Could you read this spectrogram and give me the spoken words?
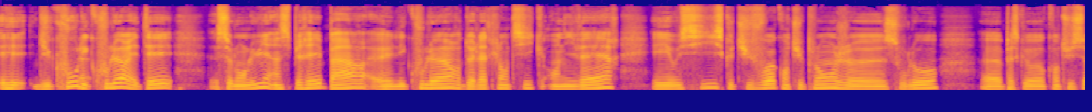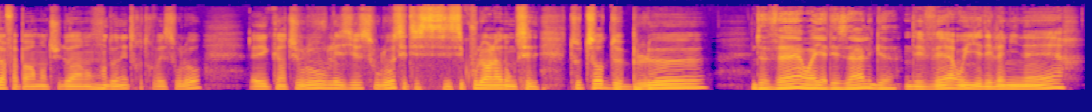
Et du coup, les couleurs étaient, selon lui, inspirées par les couleurs de l'Atlantique en hiver et aussi ce que tu vois quand tu plonges sous l'eau. parce que quand tu surfes, apparemment, tu dois à un moment donné te retrouver sous l'eau. Et quand tu ouvres les yeux sous l'eau, c'était ces couleurs-là. Donc, c'est toutes sortes de bleus. De vert, ouais, il y a des algues. Des verts, oui, il y a des laminaires.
